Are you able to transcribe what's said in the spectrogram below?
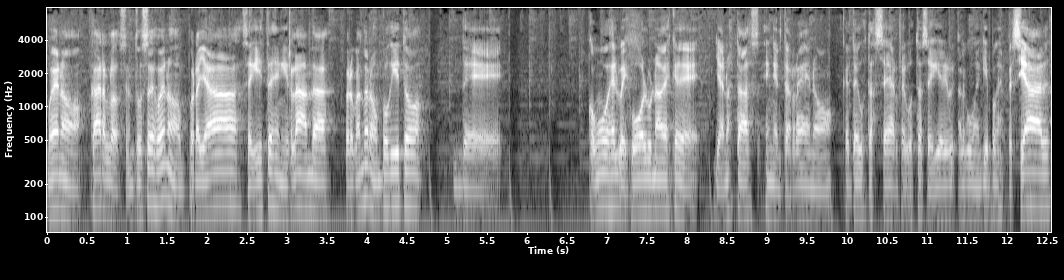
Bueno, Carlos, entonces, bueno, por allá seguiste en Irlanda, pero cuéntanos un poquito de cómo ves el béisbol una vez que ya no estás en el terreno, qué te gusta hacer, te gusta seguir algún equipo en especial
